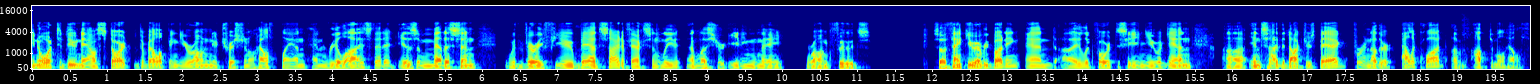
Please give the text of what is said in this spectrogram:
you know what to do now. Start developing your own nutritional health plan and realize that it is a medicine with very few bad side effects unless you're eating the wrong foods. So thank you everybody, and I look forward to seeing you again uh, inside the doctor's bag for another aliquot of optimal health.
